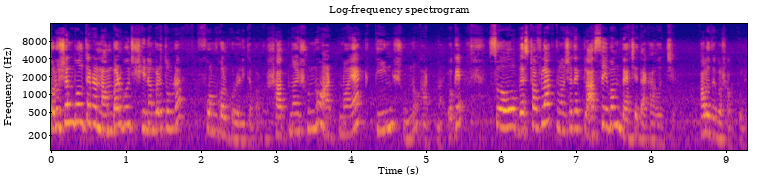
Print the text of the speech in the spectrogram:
সলিউশন বলতে একটা নাম্বার বলছি, সেই নাম্বারে তোমরা ফোন কল করে নিতে পারো। সাত নয় শূন্য আট নয় এক তিন শূন্য আট নয়, okay? So best of luck তোমার সাথে ক্লাসে এবং ব্যাচে দেখা হচ্ছে। ভালো থেকো সকলে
